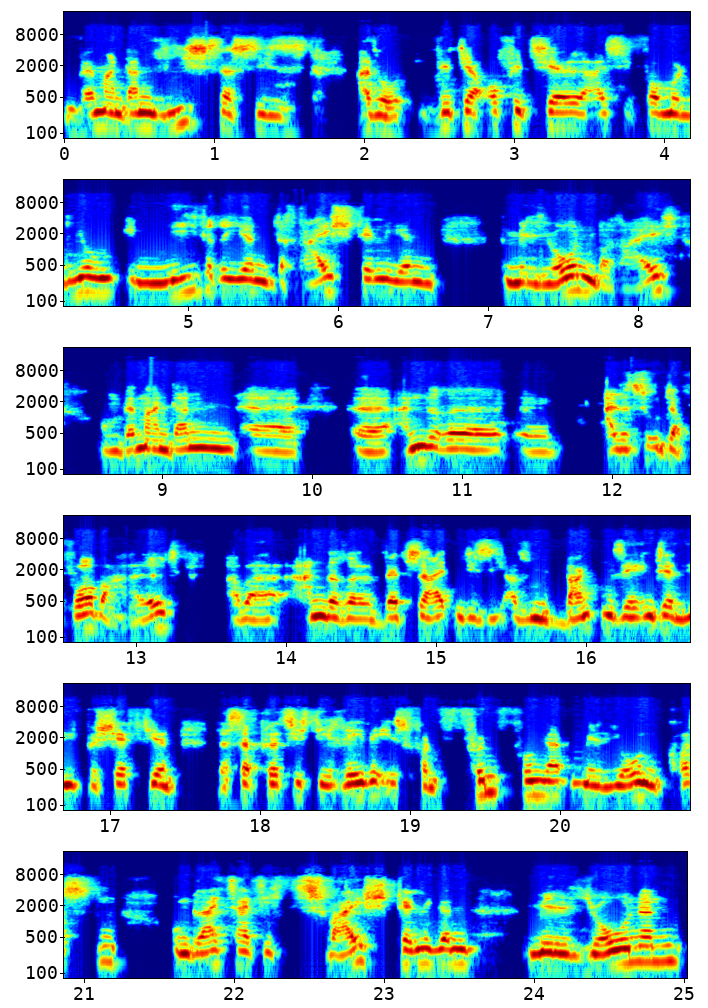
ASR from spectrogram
Und wenn man dann liest, dass dieses, also wird ja offiziell heißt die Formulierung im niedrigen dreistelligen Millionenbereich. Und wenn man dann äh, äh, andere, äh, alles unter Vorbehalt, aber andere Webseiten, die sich also mit Banken sehr intensiv beschäftigen, dass da plötzlich die Rede ist von 500 Millionen Kosten und gleichzeitig zweistelligen Millionen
